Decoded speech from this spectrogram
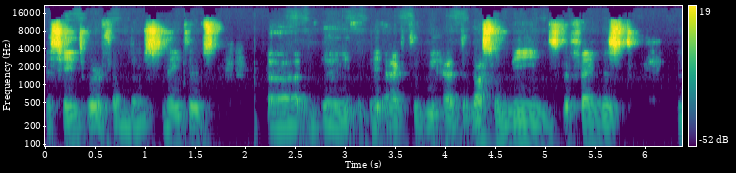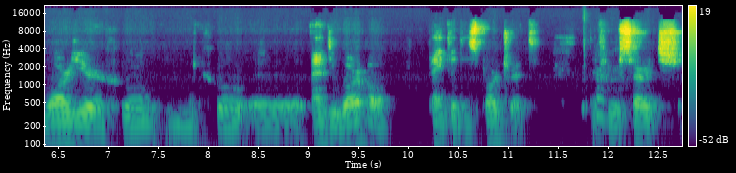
the scenes were from those natives. Uh, they, they acted, we had Russell Means, the famous warrior who, who uh, Andy Warhol painted his portrait. If you search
